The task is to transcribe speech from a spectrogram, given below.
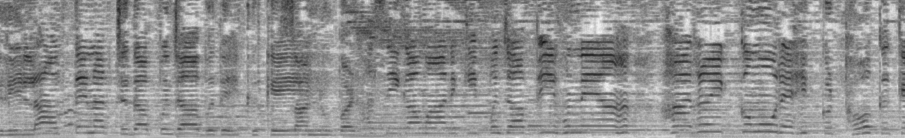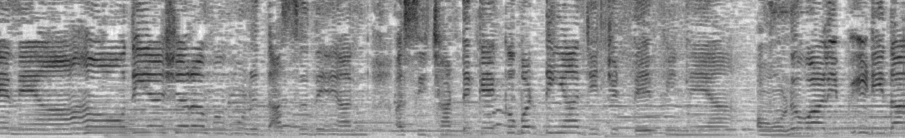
ਰੀਲਾਂ ਉੱਤੇ ਨੱਚਦਾ ਪੰਜਾਬ ਦੇਖ ਕੇ। ਸਾਨੂੰ ਬੜਾ ਸੀਗਾ ਮਾਨ ਕੀ ਪੰਜਾਬੀ ਹੁੰਨਿਆ। ਹਰ ਇੱਕ ਮੂਰੇ ਇੱਕ ਠੋਕ ਕੇ ਨਿਆ ਉਹਦੀ ਐ ਸ਼ਰਮ ਹੁਣ ਦੱਸਦਿਆਂ ਨੂੰ ਅਸੀਂ ਛੱਡ ਕੇ ਕਬੱਡੀਆਂ ਜੀ ਚਿੱਟੇ ਪੀਨੇ ਆਉਣ ਵਾਲੀ ਪੀੜੀ ਦਾ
